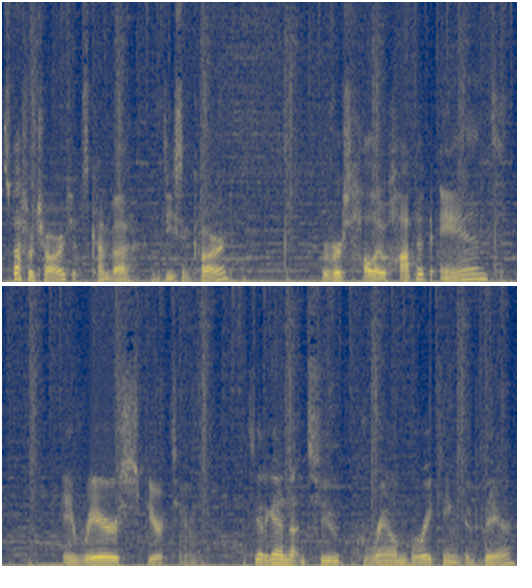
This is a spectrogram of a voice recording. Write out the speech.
Special Charge, it's kind of a decent card, Reverse Hollow Hoppip, and a rare Spiritomb. So yet again, nothing too groundbreaking there.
